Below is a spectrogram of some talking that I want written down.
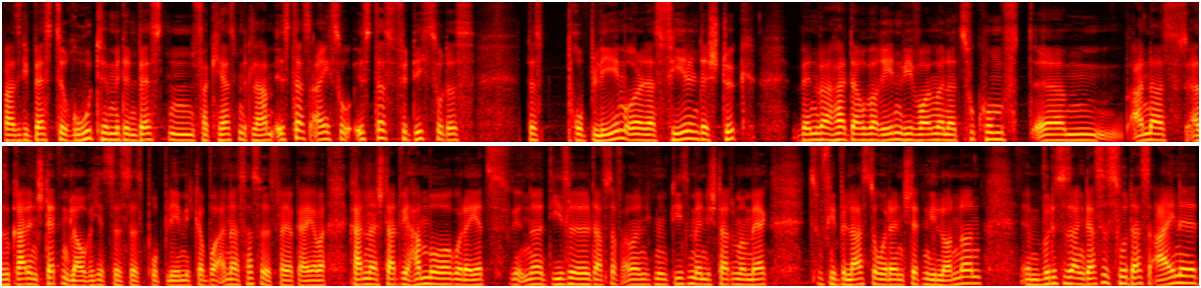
quasi die beste Route mit den besten Verkehrsmitteln haben. Ist das eigentlich so, ist das für dich so das, das Problem oder das fehlende Stück, wenn wir halt darüber reden, wie wollen wir in der Zukunft ähm, anders, also gerade in Städten, glaube ich, ist das das Problem. Ich glaube, woanders hast du das vielleicht auch gar nicht, aber gerade in einer Stadt wie Hamburg oder jetzt ne, Diesel, darfst du auf einmal nicht mit dem Diesel mehr in die Stadt und man merkt zu viel Belastung oder in Städten wie London. Ähm, würdest du sagen, das ist so das eine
